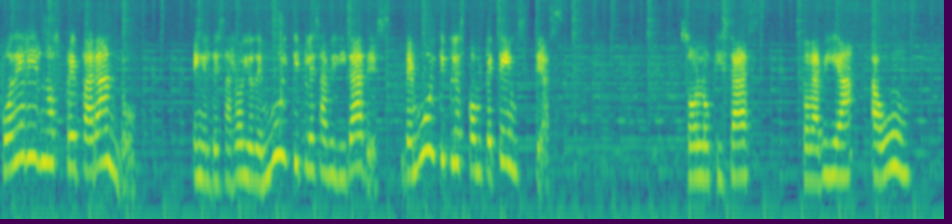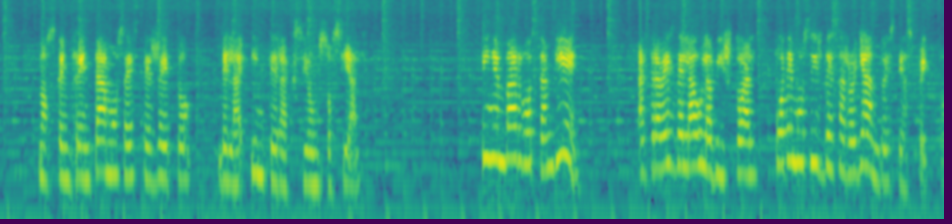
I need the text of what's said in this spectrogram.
poder irnos preparando en el desarrollo de múltiples habilidades de múltiples competencias. Solo quizás todavía aún nos enfrentamos a este reto de la interacción social. Sin embargo, también a través del aula virtual podemos ir desarrollando este aspecto,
